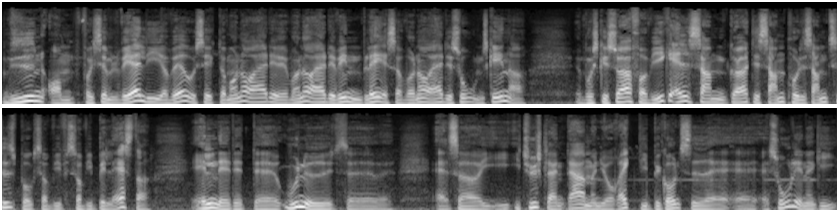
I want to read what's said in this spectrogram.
viden om for eksempel vejrlige og vejrudsigter. Hvornår er, det, hvornår er det, vinden blæser? Hvornår er det, solen skinner? Måske sørge for, at vi ikke alle sammen gør det samme på det samme tidspunkt, så vi, så vi belaster elnettet øh, unødigt. Øh, altså i, i Tyskland, der er man jo rigtig begunstiget af, af, af solenergi.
